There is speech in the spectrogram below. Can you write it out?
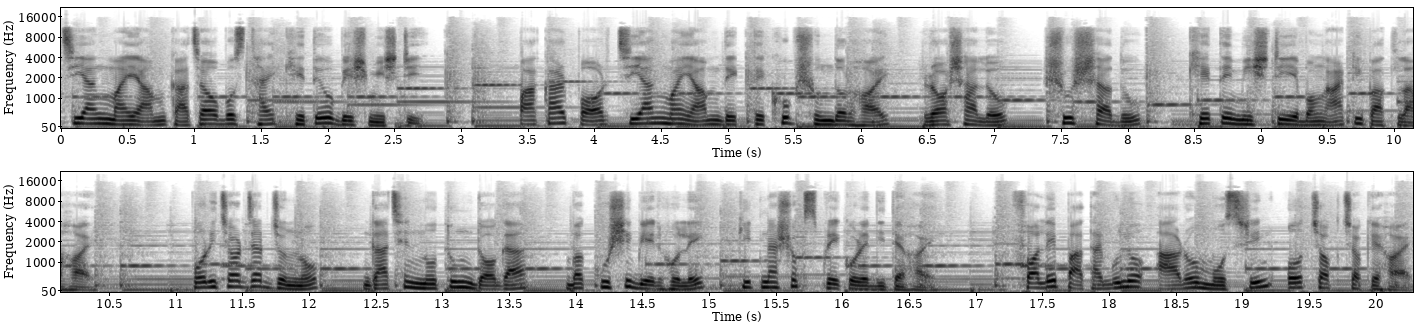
চিয়াংমাই আম কাঁচা অবস্থায় খেতেও বেশ মিষ্টি। পাকার পর চিয়াংমাই আম দেখতে খুব সুন্দর হয়, রসালো, সুস্বাদু, খেতে মিষ্টি এবং আটি পাতলা হয়। পরিচর্যার জন্য গাছের নতুন ডগা বা কুশি বের হলে কীটনাশক স্প্রে করে দিতে হয়। ফলে পাতাগুলো আরও মসৃণ ও চকচকে হয়।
